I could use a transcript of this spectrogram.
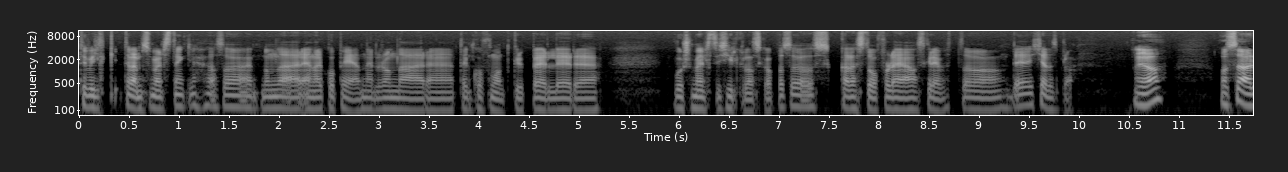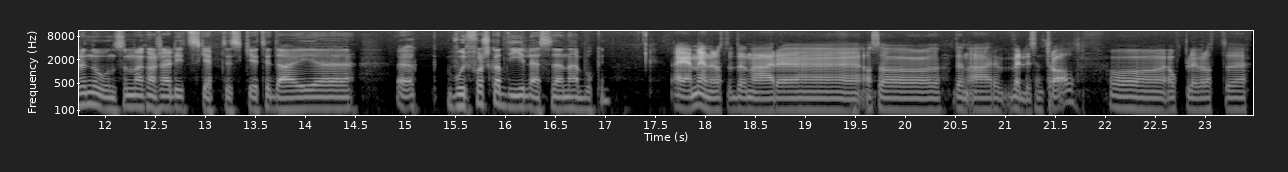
til, hvilke, til hvem som helst, egentlig. Altså Enten om det er NRK P1, eller om det er eh, til en konfirmantgruppe, eller eh, hvor som helst i kirkelandskapet, så kan jeg stå for det jeg har skrevet, og det kjennes bra. Ja. Og så er det noen som er, kanskje er litt skeptiske til deg. Hvorfor skal de lese denne her boken? Jeg mener at den er eh, Altså, den er veldig sentral. Og jeg opplever at eh,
